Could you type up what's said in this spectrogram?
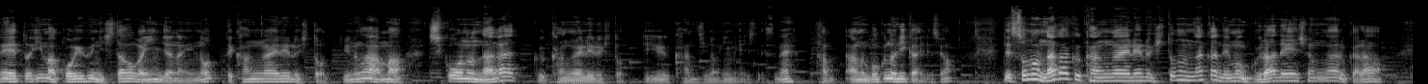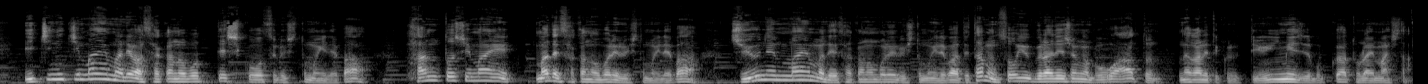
えーと、今こういうふうにした方がいいんじゃないのって考えれる人っていうのが、まあ、思考の長く考えれる人っていう感じのイメージですねたあの僕の理解ですよでその長く考えれる人の中でもグラデーションがあるから1日前までは遡って思考する人もいれば半年前まで遡れる人もいれば10年前まで遡れる人もいればで多分そういうグラデーションがブワーッと流れてくるっていうイメージで僕は捉えました。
